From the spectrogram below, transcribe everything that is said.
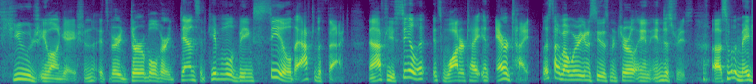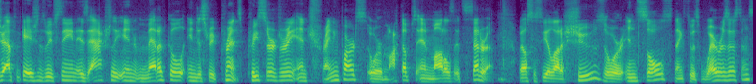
huge elongation. It's very durable, very dense, and capable of being sealed after the fact. Now, after you seal it, it's watertight and airtight. Let's talk about where you're going to see this material in industries. Uh, some of the major applications we've seen is actually in medical industry prints, pre-surgery and training parts, or mock-ups and models, etc. We also see a lot of shoes or insoles, thanks to its wear resistance,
